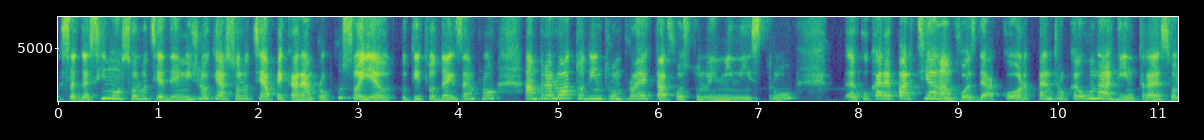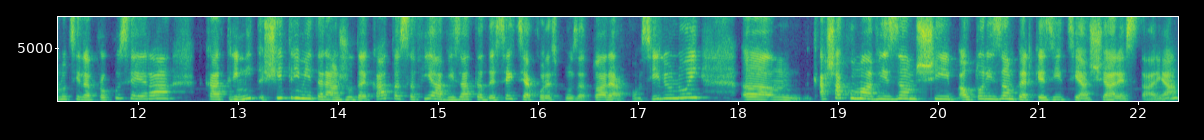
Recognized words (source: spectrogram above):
să găsim o soluție de mijloc, iar soluția pe care am propus-o eu, cu titlul de exemplu, am preluat-o dintr-un proiect al fostului ministru Eh, cu care parțial am fost de acord, pentru că una dintre soluțiile propuse era ca trimit, și trimiterea în judecată să fie avizată de secția corespunzătoare a Consiliului, ehm, așa cum avizăm și autorizăm percheziția și arestarea.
